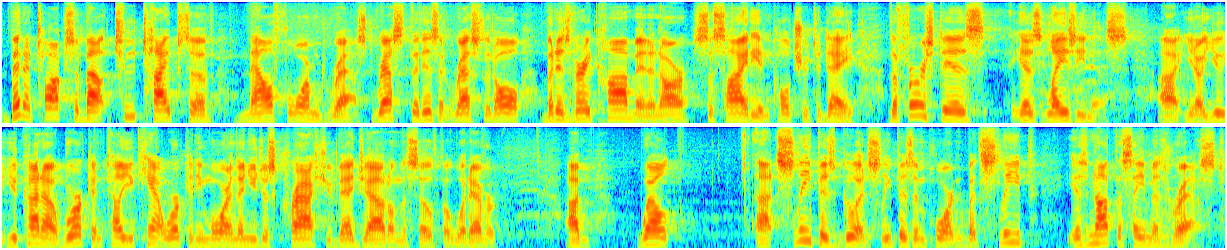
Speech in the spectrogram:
Bennett talks about two types of malformed rest rest that isn't rest at all, but is very common in our society and culture today. The first is is laziness. Uh, you know, you, you kind of work until you can't work anymore, and then you just crash, you veg out on the sofa, whatever. Um, well, uh, sleep is good, sleep is important, but sleep is not the same as rest.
